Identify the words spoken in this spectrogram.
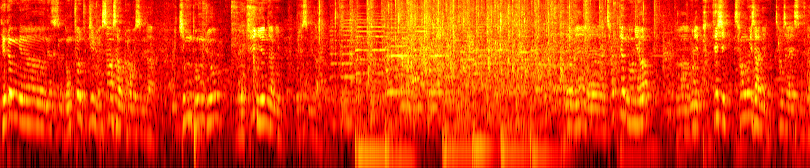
대덕면에서 지금 농촌 중심 활성화 사업을 하고 있습니다. 우리 김동주 어, 추진위원장님 오셨습니다. 그다음에 에, 창평 농협 어, 우리 박태식 상무이사님 참석하셨습니다.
